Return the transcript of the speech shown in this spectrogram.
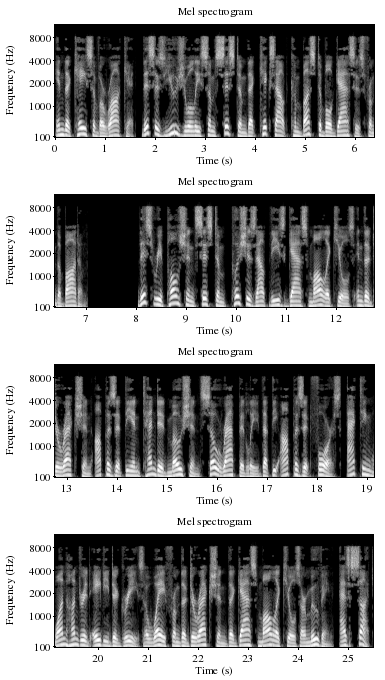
in the case of a rocket, this is usually some system that kicks out combustible gases from the bottom. This propulsion system pushes out these gas molecules in the direction opposite the intended motion so rapidly that the opposite force, acting 180 degrees away from the direction the gas molecules are moving, as such,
